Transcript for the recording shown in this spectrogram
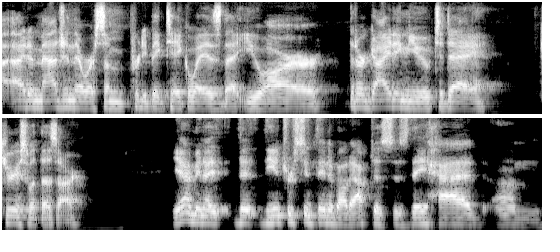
I'd imagine there were some pretty big takeaways that you are that are guiding you today. Curious what those are. Yeah, I mean, I, the the interesting thing about Apttus is they had um,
